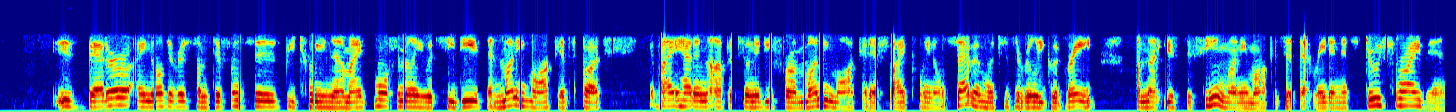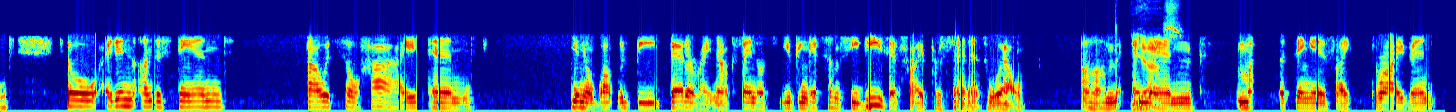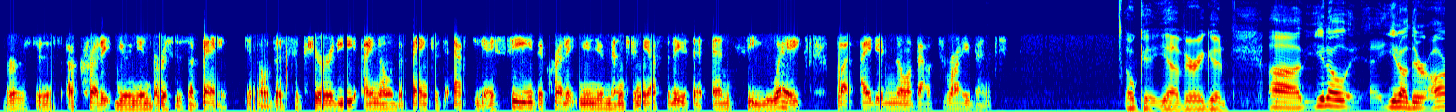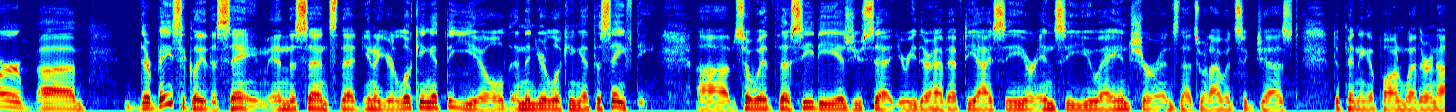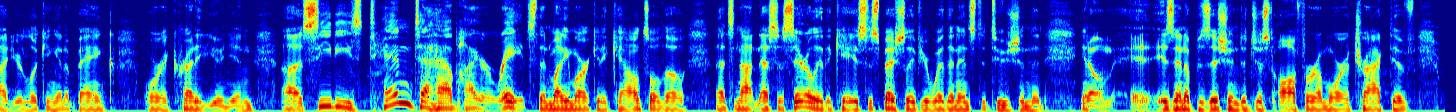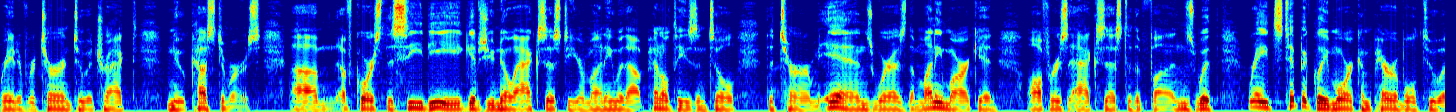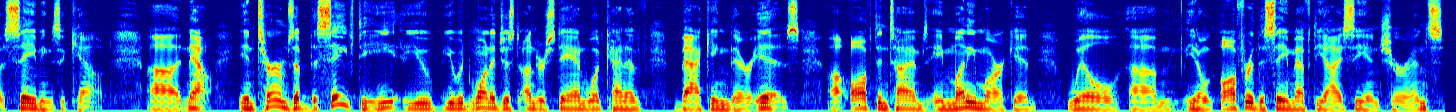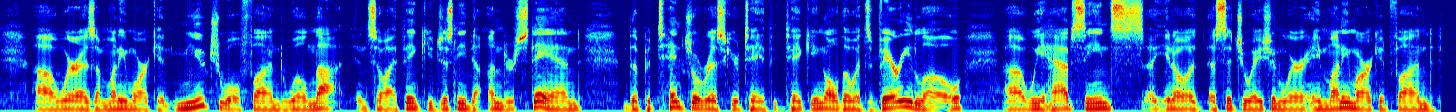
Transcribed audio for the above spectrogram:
is better. I know there is some differences between them. I'm more familiar with CDs than money markets, but if I had an opportunity for a money market at 5.07, which is a really good rate, I'm not used to seeing money markets at that rate, and it's through Thrivent. So I didn't understand how it's so high and you know, what would be better right now? Because I know you can get some CDs at 5% as well. Um, and yes. then my other thing is like Thrivent versus a credit union versus a bank. You know, the security, I know the bank is FDIC, the credit union mentioned yesterday is at NCUA, but I didn't know about Thrivent. Okay, yeah, very good. Uh, you know, you know there are. Uh, they're basically the same in the sense that you know you're looking at the yield and then you're looking at the safety. Uh, so with the CD, as you said, you either have FDIC or NCUA insurance. That's what I would suggest, depending upon whether or not you're looking at a bank or a credit union. Uh, CDs tend to have higher rates than money market accounts, although that's not necessarily the case, especially if you're with an institution that you know is in a position to just offer a more attractive rate of return to attract new customers customers. Um, of course, the CD gives you no access to your money without penalties until the term ends, whereas the money market offers access to the funds with rates typically more comparable to a savings account. Uh, now, in terms of the safety, you you would want to just understand what kind of backing there is. Uh, oftentimes, a money market will um, you know offer the same FDIC insurance, uh, whereas a money market mutual fund will not. And so, I think you just need to understand the potential risk you're ta- taking. Although it's very low, uh, we have seen you know a, a situation where a money market fund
